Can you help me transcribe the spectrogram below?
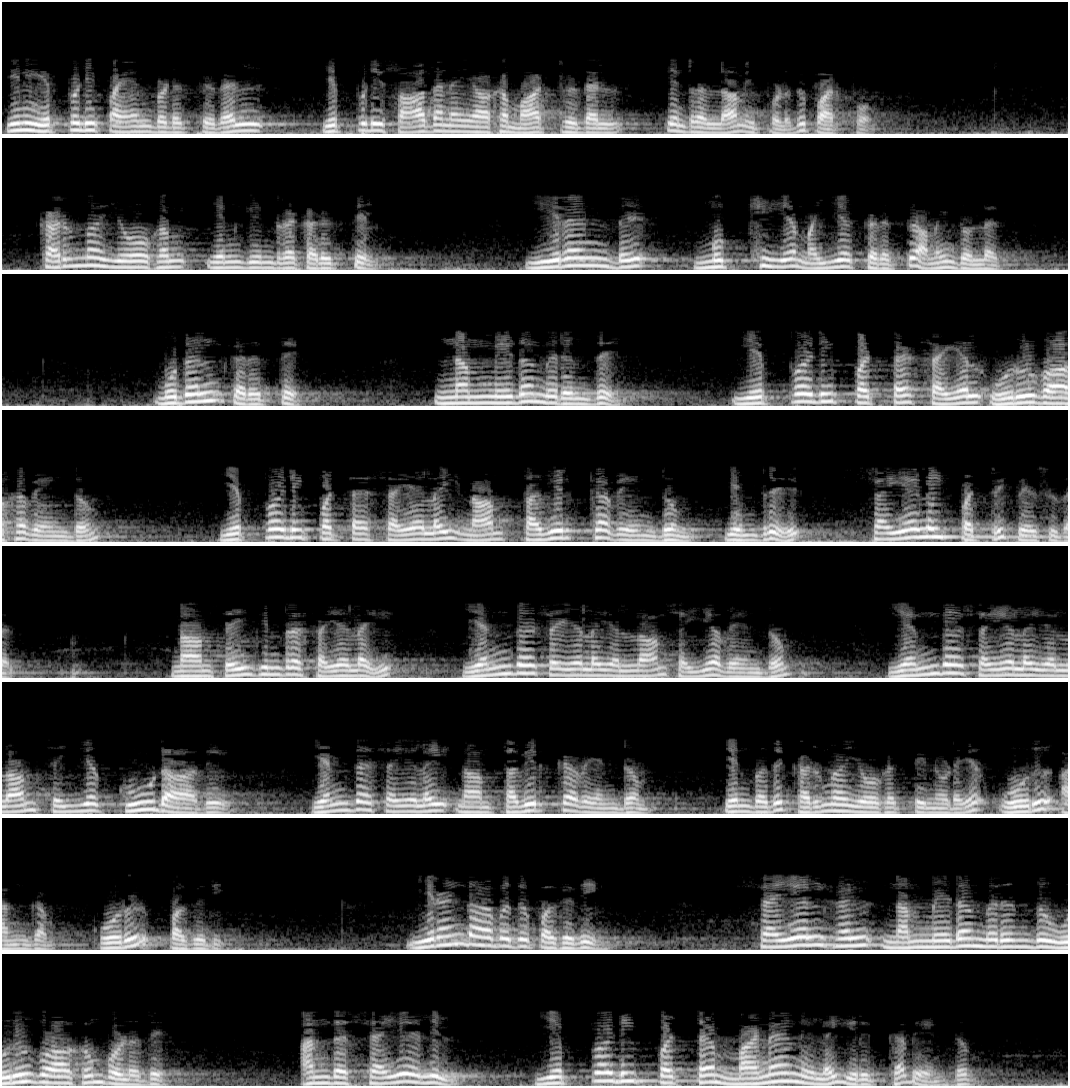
இனி எப்படி பயன்படுத்துதல்? எப்படி சாதனையாக மாற்றுதல்? என்றெல்லாம் இப்பொழுது பார்ப்போம். கர்மயோகம் என்கின்ற கருத்தில் இரண்டு முக்கிய மைய கருத்து அமைந்துள்ளது. முதல் கருத்து நம்மிடமிருந்து எப்படிப்பட்ட செயல் உருவாக வேண்டும் எப்படிப்பட்ட செயலை நாம் தவிர்க்க வேண்டும் என்று செயலை பற்றி பேசுதல். நாம் செய்கின்ற செயலை எந்த செயலையெல்லாம் செய்ய வேண்டும் எந்த செயலையெல்லாம் செய்யக்கூடாது எந்த செயலை நாம் தவிர்க்க வேண்டும் என்பது கர்மயோகத்தினுடைய ஒரு அங்கம் ஒரு பகுதி. இரண்டாவது பகுதி செயல்கள் நம்மிடமிருந்து உருவாகும் பொழுது அந்த செயலில் எப்படிப்பட்ட மனநிலை இருக்க வேண்டும்.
